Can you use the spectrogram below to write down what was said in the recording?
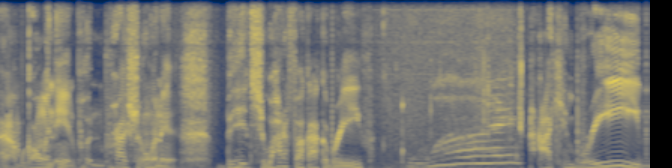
and I'm going in, putting pressure on it. Bitch, why the fuck I could breathe? What? I can breathe.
